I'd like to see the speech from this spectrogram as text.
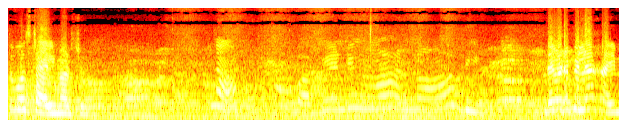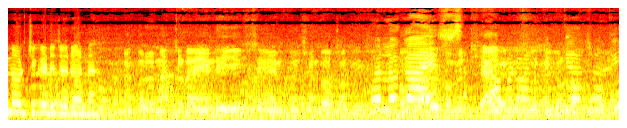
तो वो स्टाइल मार्चु ଦେଖ ଗୋଟେ ପିଲା ହାଇ ମାରୁଛି କେଡେ ଜୋର ନା ତାଙ୍କର ନାଚଟା ଏଣ୍ଡ ହେଇଯାଇଛି ସେ ଏଣ୍ଡ ପୋଜିସନରେ ଅଛନ୍ତି ହ୍ୟାଲୋ ଗାଇସ୍ ଆପଣମାନେ କେମିତି ଅଛନ୍ତି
